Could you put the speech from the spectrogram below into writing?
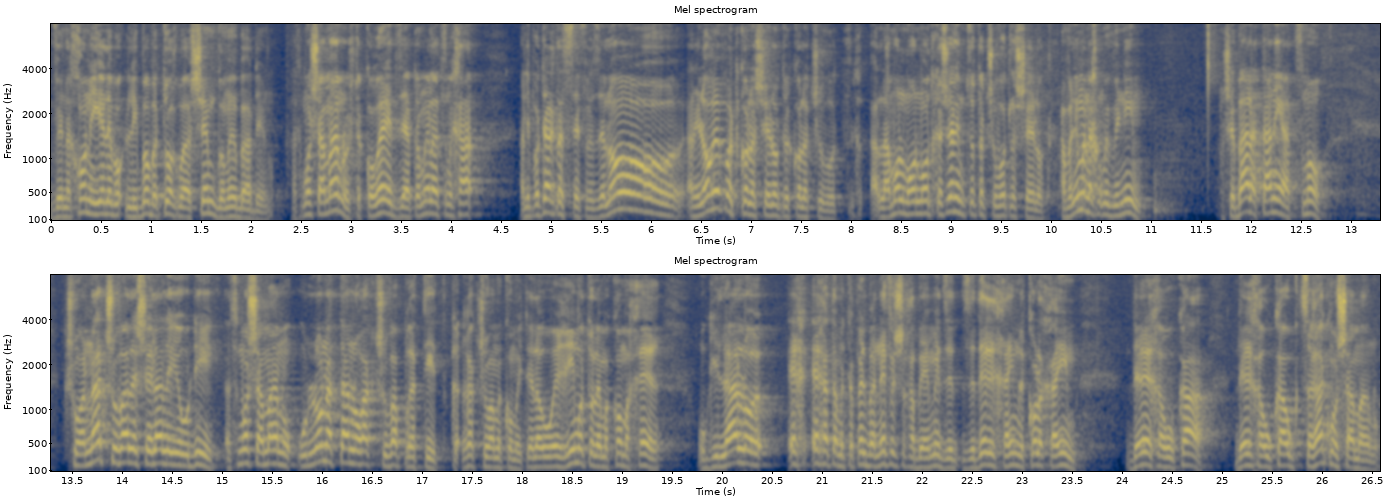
ונכון יהיה ליבו בטוח בהשם גומר בעדינו. אז כמו שאמרנו, כשאתה קורא את זה, אתה אומר לעצמך, אני פותח את הספר, זה לא, אני לא רואה פה את כל השאלות וכל התשובות. להמון מאוד מאוד קשה למצוא את התשובות לשאלות. אבל אם אנחנו מבינים שבעל התניא עצמו, כשהוא ענה תשובה לשאלה ליהודי, אז כמו שאמרנו, הוא לא נתן לו רק תשובה פרטית, רק תשובה מקומית, אלא הוא הרים אותו למקום אחר, הוא גילה לו איך, איך אתה מטפל בנפש שלך באמת, זה, זה דרך חיים לכל החיים, דרך ארוכה, דרך ארוכה וקצרה כמו שאמרנו,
